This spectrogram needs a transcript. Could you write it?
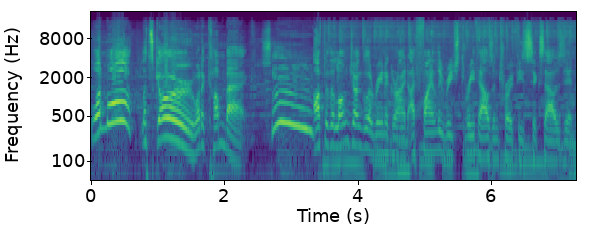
One more. Let's go. What a comeback. After the long jungle arena grind, I finally reached 3,000 trophies six hours in.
